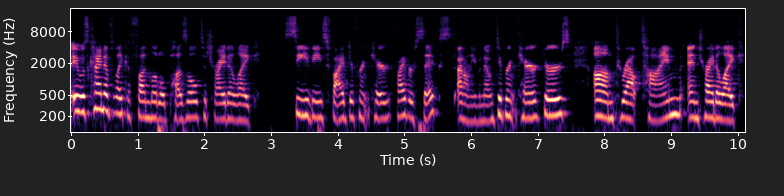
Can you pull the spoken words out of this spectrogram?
it was kind of like a fun little puzzle to try to like see these five different char- five or six, I don't even know, different characters um throughout time and try to like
